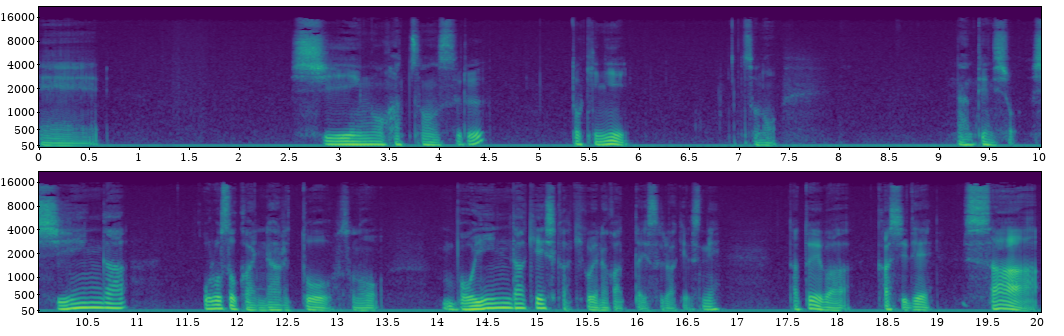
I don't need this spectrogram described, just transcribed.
えー、子音を発音する時にその何て言うんでしょう子音がおろそかになるとその母音だけしか聞こえなかったりするわけですね。例えば歌詞で「さあ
